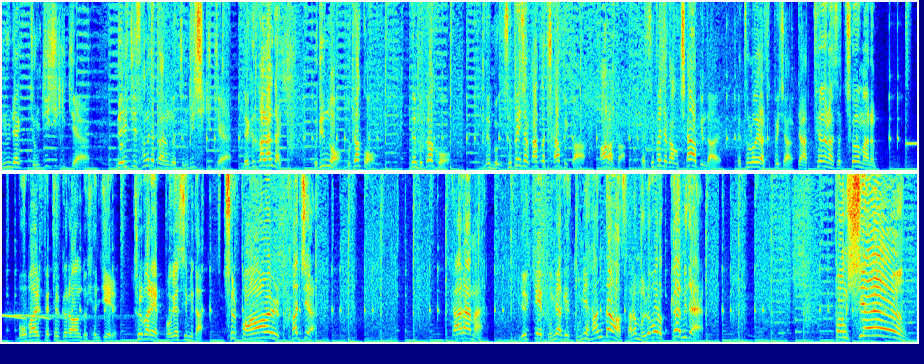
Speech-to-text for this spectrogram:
니내 정지시키지. 내 일지 상자 까는 거 정지시키지. 내가 깔란다, 씨. 어딨노? 뭐 깎고? 내뭐 깎고? 내뭐 스페셜 깎고 차업니까 알았다. 내 스페셜 깎고 차업인다. 배틀로얄 스페셜. 자, 태어나서 처음 하는 모바일 배틀그라운드 현질 출발해 보겠습니다. 출발! 가자! 까라마 10개 구매하게 구매한다! 사람 물러보러 갑니다! 뻥숑!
